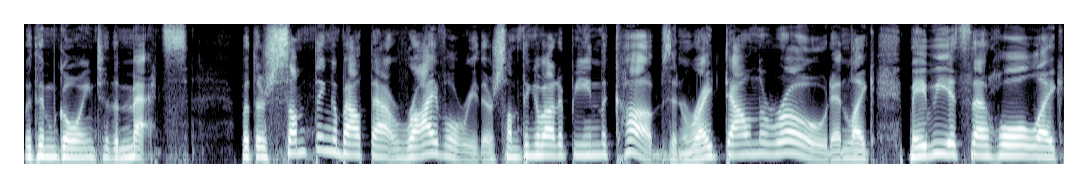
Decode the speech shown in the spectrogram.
with him going to the Mets. But there's something about that rivalry. There's something about it being the Cubs and right down the road. And like maybe it's that whole like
